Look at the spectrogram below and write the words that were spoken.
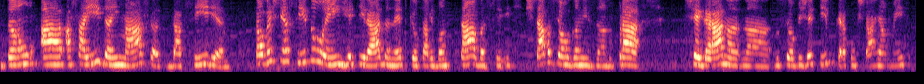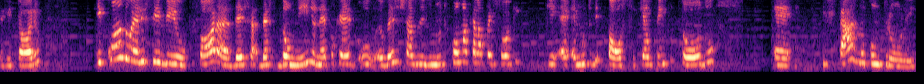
Então, a, a saída em massa da Síria talvez tenha sido em retirada, né, porque o Talibã tava se, estava se organizando para chegar na, na, no seu objetivo, que era conquistar realmente o território. E quando ele se viu fora desse, desse domínio, né, porque o, eu vejo os Estados Unidos muito como aquela pessoa que, que é, é muito de posse, que é o tempo todo é, estar no controle.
